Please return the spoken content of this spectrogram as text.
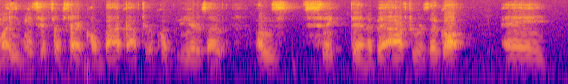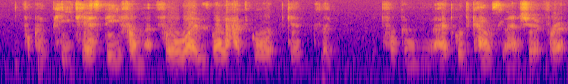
my immune system started coming back after a couple of years. I I was sick then a bit afterwards. I got a fucking PTSD from it for a while as well. I had to go get like fucking I had to go to counselling and shit for it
